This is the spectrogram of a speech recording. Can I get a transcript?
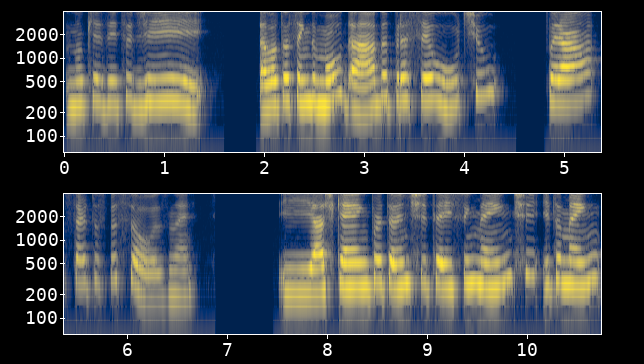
no quesito de ela tá sendo moldada para ser útil para certas pessoas, né? E acho que é importante ter isso em mente e também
